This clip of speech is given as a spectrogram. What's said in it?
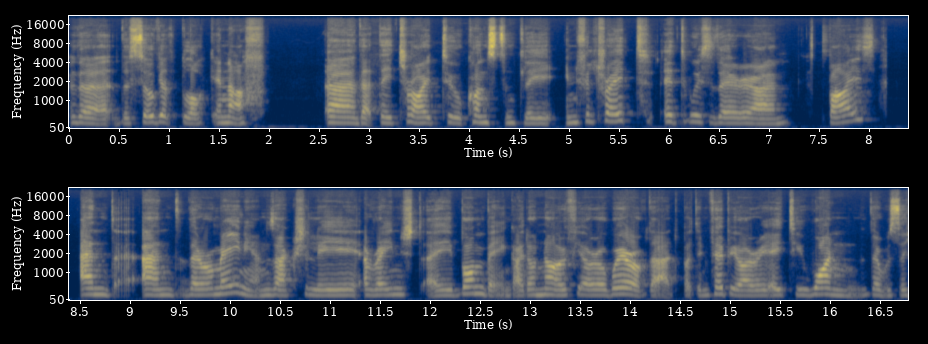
the the Soviet bloc enough uh, that they tried to constantly infiltrate it with their um, spies and and the Romanians actually arranged a bombing. I don't know if you're aware of that, but in February 81 there was a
